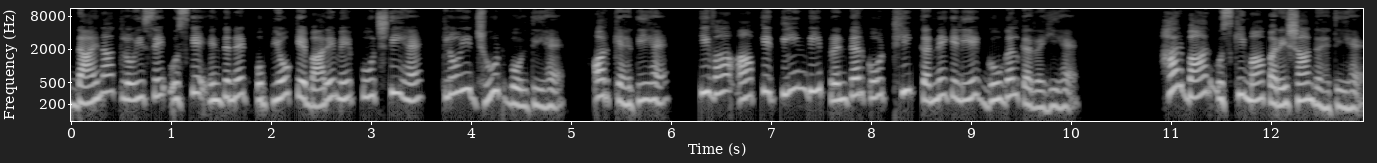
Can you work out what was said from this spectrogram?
डायना क्लोई से उसके इंटरनेट उपयोग के बारे में पूछती है, क्लोई झूठ बोलती है और कहती है कि वह आपके तीन डी प्रिंटर को ठीक करने के लिए गूगल कर रही है। हर बार उसकी माँ परेशान रहती है।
